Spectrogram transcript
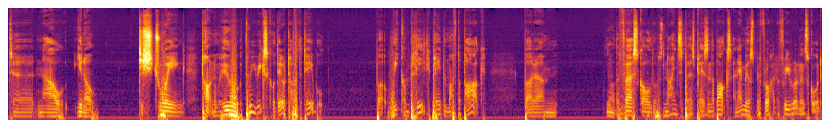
to now, you know, destroying Tottenham, who three weeks ago they were top of the table. But we completely played them off the park. But, um, you know, the first goal, there was nine Spurs players in the box, and Emil Smith Rowe had a free run and scored.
